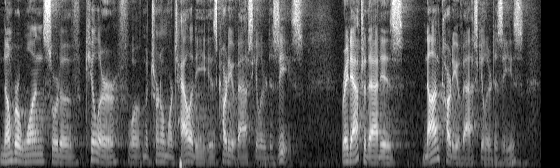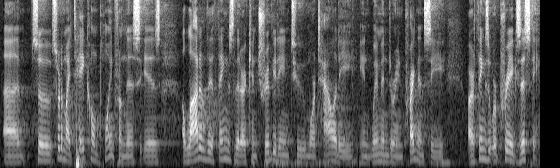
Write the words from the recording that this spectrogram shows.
number one sort of killer for maternal mortality is cardiovascular disease. Right after that is non cardiovascular disease. Uh, so, sort of my take home point from this is a lot of the things that are contributing to mortality in women during pregnancy are things that were pre existing.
